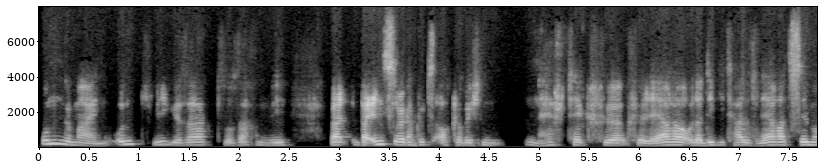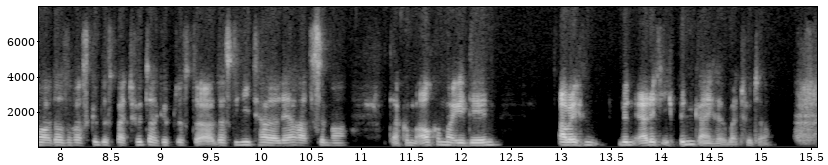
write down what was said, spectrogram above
ungemein. Und wie gesagt, so Sachen wie, bei Instagram gibt es auch, glaube ich, ein, ein Hashtag für, für Lehrer oder digitales Lehrerzimmer oder sowas gibt es. Bei Twitter gibt es da das digitale Lehrerzimmer. Da kommen auch immer Ideen. Aber ich bin ehrlich, ich bin gar nicht über Twitter.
